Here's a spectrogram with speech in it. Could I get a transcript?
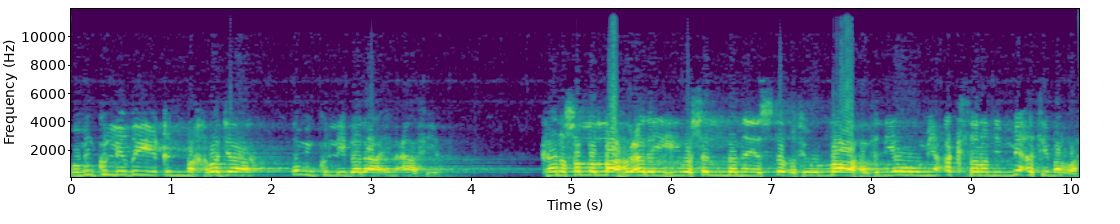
ومن كل ضيق مخرجا ومن كل بلاء عافية. كان صلى الله عليه وسلم يستغفر الله في اليوم أكثر من مئة مرة.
